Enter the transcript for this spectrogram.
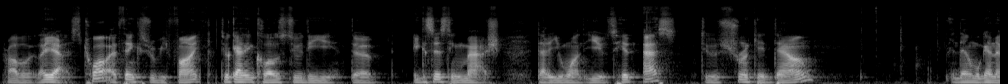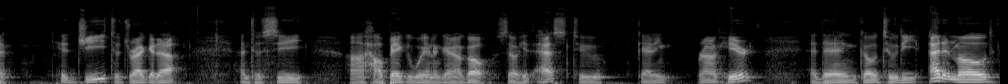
probably. Yeah, it's 12 I think should be fine to getting close to the, the existing mesh that you want to use. Hit S to shrink it down. And then we're gonna hit G to drag it up and to see uh, how big we're gonna, go. So hit S to getting around here and then go to the edit mode.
